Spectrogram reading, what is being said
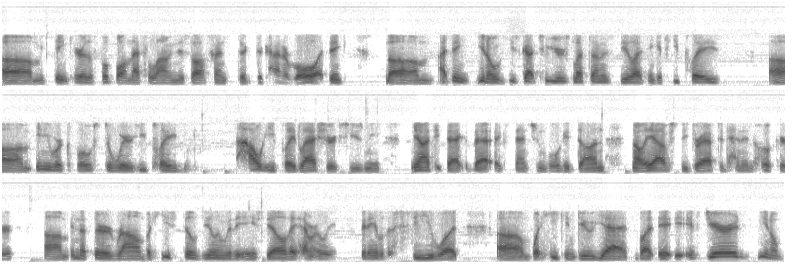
Um, he's taking care of the football, and that's allowing this offense to, to kind of roll. I think. Um, I think you know he's got two years left on his deal. I think if he plays um, anywhere close to where he played, how he played last year, excuse me, you know, I think that that extension will get done. Now they obviously drafted Hendon Hooker um, in the third round, but he's still dealing with the ACL. They haven't really been able to see what um, what he can do yet. But if Jared, you know,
